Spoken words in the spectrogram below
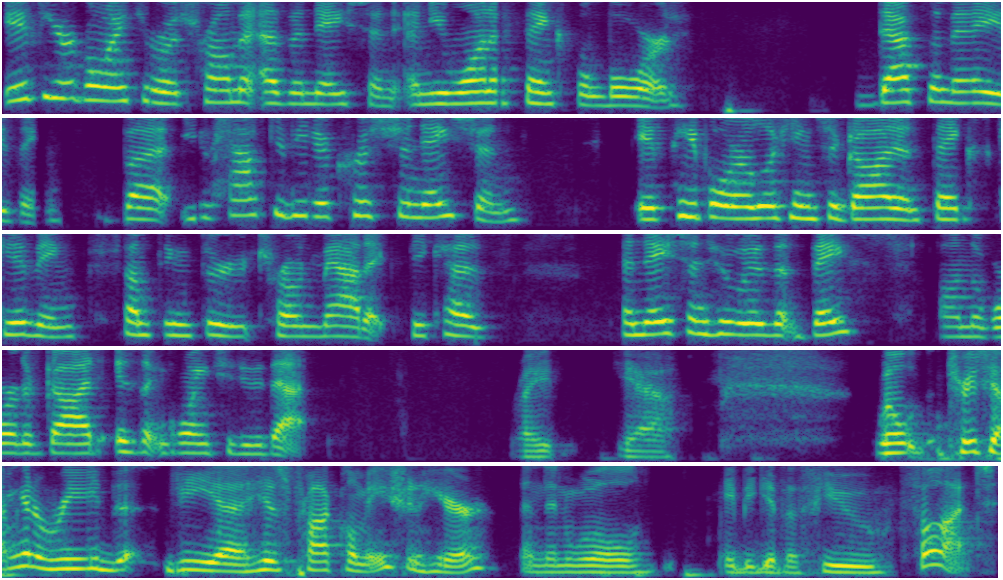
if you're going through a trauma as a nation and you want to thank the Lord, that's amazing. But you have to be a Christian nation if people are looking to God in thanksgiving, something through traumatic, because a nation who isn't based on the word of God isn't going to do that. Right. Yeah. Well, Tracy, I'm going to read the, the uh, his proclamation here, and then we'll maybe give a few thoughts.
